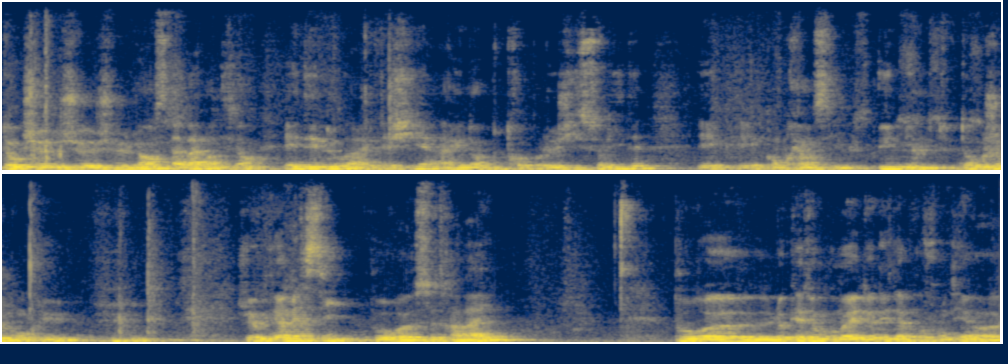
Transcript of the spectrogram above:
Donc je, lance la balle en disant, aidez-nous à réfléchir à une anthropologie solide et, compréhensible. Une minute. Donc je conclus. Je vais vous dire merci pour ce travail pour euh, l'occasion que vous m'avez donnée d'approfondir euh,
